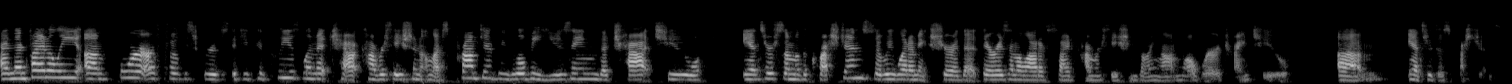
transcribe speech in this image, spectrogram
And then finally, um, for our focus groups, if you could please limit chat conversation unless prompted, we will be using the chat to answer some of the questions. So we wanna make sure that there isn't a lot of side conversation going on while we're trying to um, answer those questions.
